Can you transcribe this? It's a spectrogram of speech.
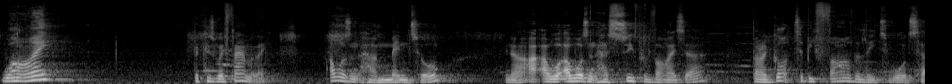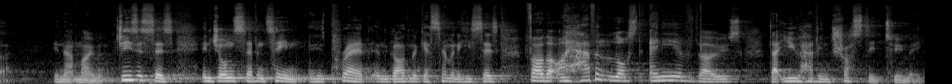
Why? Because we're family. I wasn't her mentor, you know, I, I wasn't her supervisor, but I got to be fatherly towards her in that moment. Jesus says in John 17, in his prayer in the Garden of Gethsemane, he says, Father, I haven't lost any of those that you have entrusted to me.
